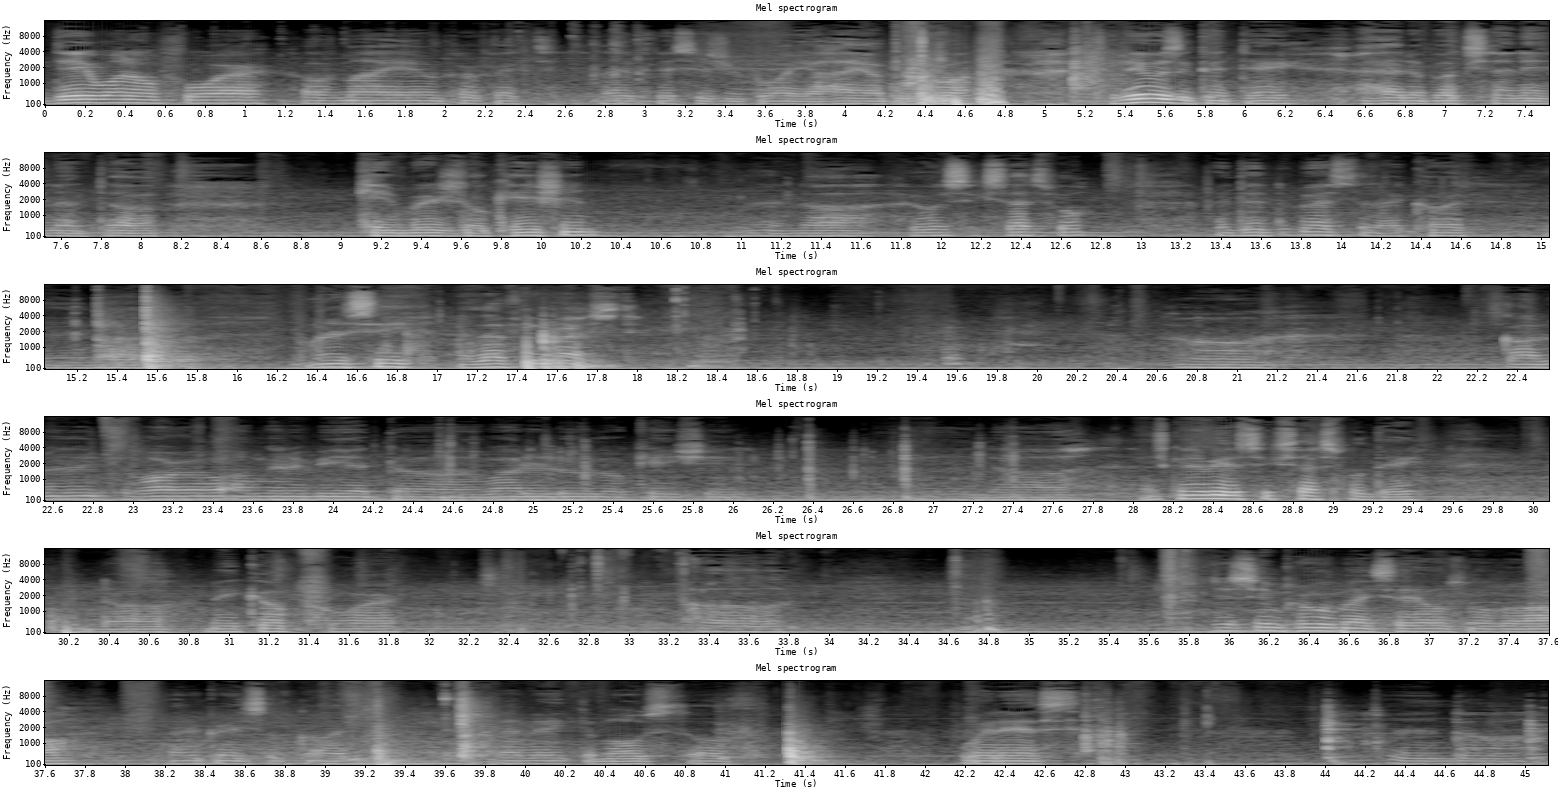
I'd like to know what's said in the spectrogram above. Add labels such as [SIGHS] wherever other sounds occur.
Day 104 of my imperfect life. This is your boy Yahya Barua. Today was a good day. I had a book signing at the Cambridge location, and uh, it was successful. I did the best that I could, and uh, honestly, I left the rest. Uh, God willing, tomorrow I'm gonna be at the Waterloo location, and uh, it's gonna be a successful day and uh, make up for uh, just improve my sales overall by the grace of God. And make the most of what is. And uh,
